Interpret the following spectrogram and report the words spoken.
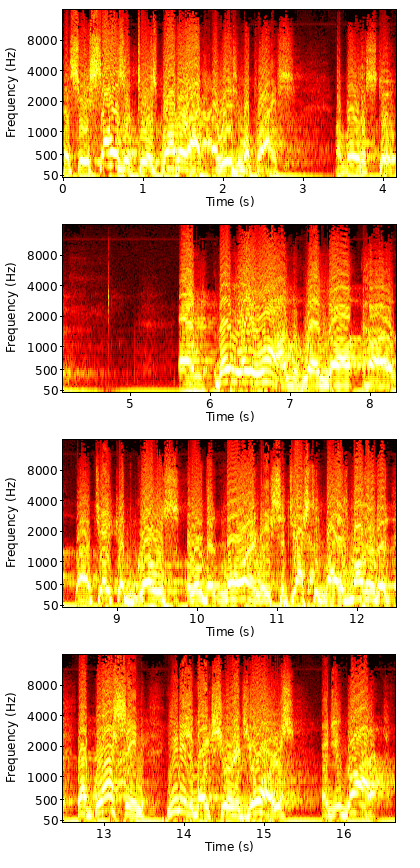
And so he sells it to his brother at a reasonable price. a bowl of stew. And then later on, when uh, uh, uh, Jacob grows a little bit more and he's suggested by his mother that that blessing, you need to make sure it's yours and you got it.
